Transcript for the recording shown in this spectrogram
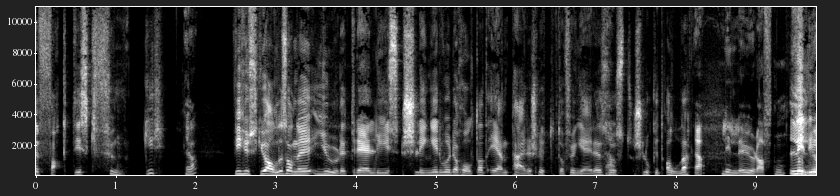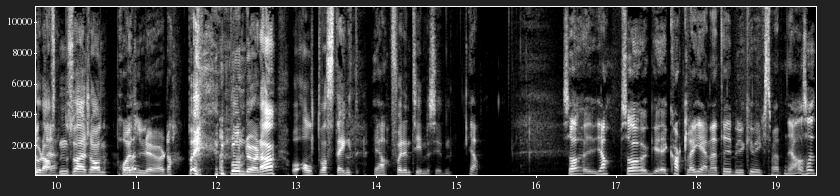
det faktisk funker. Ja. Vi husker jo alle sånne juletrelysslynger hvor det holdt at én pære sluttet å fungere, så ja. slukket alle. ja. Lille julaften. Lille julaften så er det sånn På en lørdag. på, en lørdag, og alt var stengt Ja. for en time siden. Ja. Så ja, så kartlegg enheter bruk i virksomheten. Ja, altså,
